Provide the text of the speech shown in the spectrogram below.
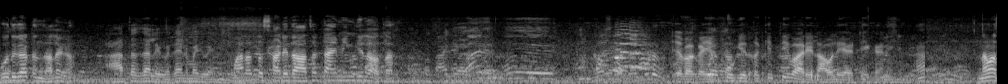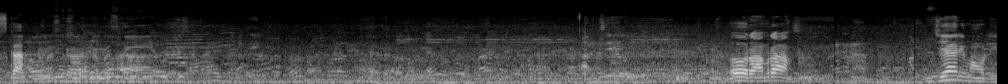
उद्घाटन झालं का? आता मध्ये मला तर साडे दहाचा टायमिंग दिला होता. हे बघा हे फुगे तर किती भारी लावले या ठिकाणी. हा? नमस्कार. ओ राम राम. जय हरी माऊली.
